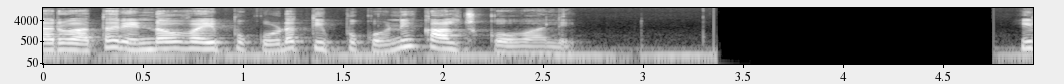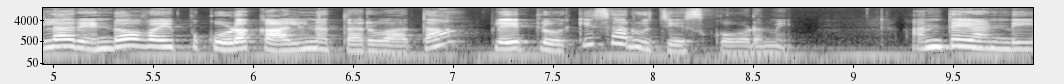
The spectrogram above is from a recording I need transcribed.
తర్వాత రెండవ వైపు కూడా తిప్పుకొని కాల్చుకోవాలి. ఇలా రెండవ వైపు కూడా కాలిన తర్వాత ప్లేట్లోకి సర్వ్ చేసుకోవడమే. అంతే అండి.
